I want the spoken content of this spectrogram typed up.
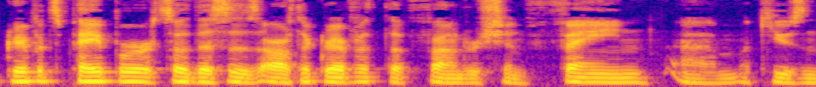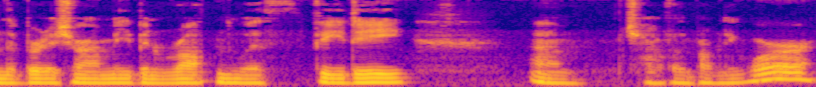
Griffith's paper. So this is Arthur Griffith, the founder of Sinn Féin, um, accusing the British Army of being rotten with VD, um, which half of them probably were.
